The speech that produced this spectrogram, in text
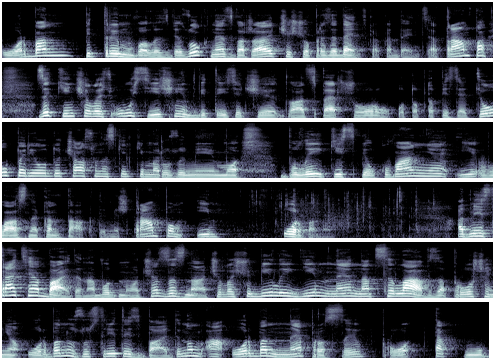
Орбан підтримували зв'язок, незважаючи, що президентська каденція Трампа закінчилась у січні 2021 року. Тобто, після цього періоду часу, наскільки ми розуміємо, були якісь спілкування і власне контакти між Трампом і Орбаном. Адміністрація Байдена водночас зазначила, що Білий Дім не надсилав запрошення Орбану зустрітись з Байденом, а Орбан не просив про таку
